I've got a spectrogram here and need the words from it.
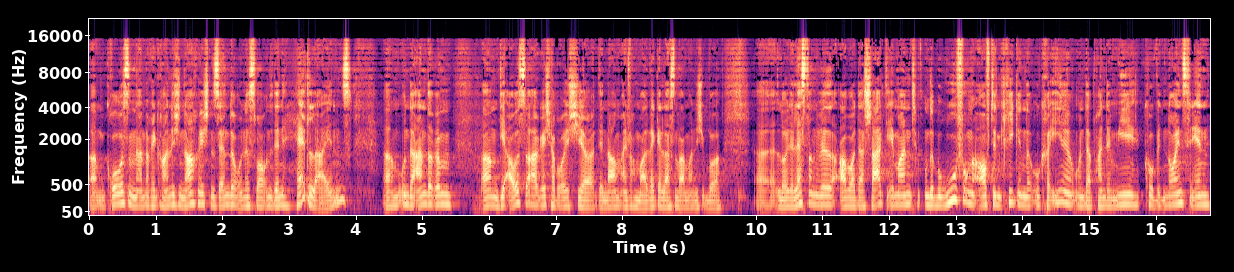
ähm, großen amerikanischen Nachrichtensender und es war unter den Headlines ähm, unter anderem ähm, die Aussage, ich habe euch hier den Namen einfach mal weggelassen, weil man nicht über äh, Leute lästern will, aber da sagt jemand unter Berufung auf den Krieg in der Ukraine und der Pandemie Covid-19,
